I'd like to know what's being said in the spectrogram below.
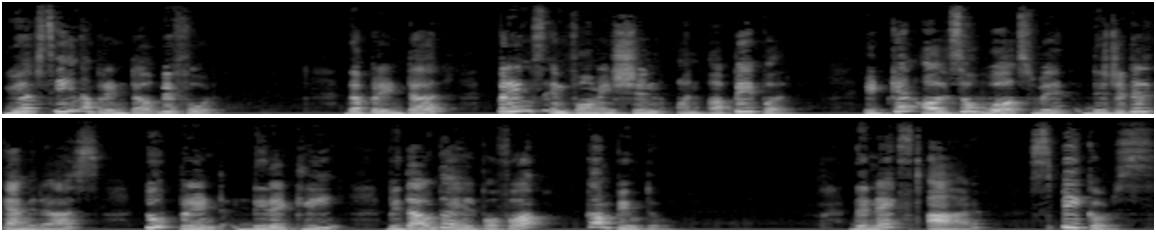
you have seen a printer before. The printer prints information on a paper. It can also works with digital cameras to print directly without the help of a computer. The next are speakers.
